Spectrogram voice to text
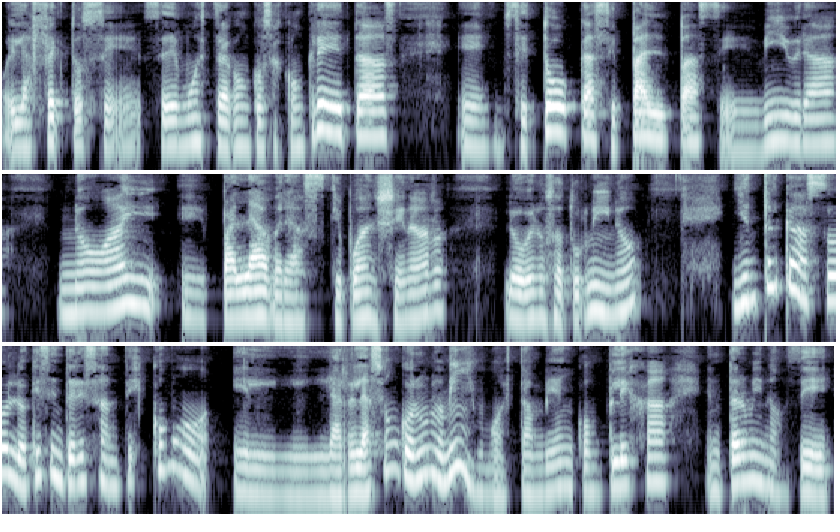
el afecto se, demuestra con cosas concretas, eh, se toca, se palpa, se vibra, no hay eh, palabras que puedan llenar lo Venus Saturnino. Y en tal caso, lo que es interesante es cómo la relación con uno mismo es también compleja en términos de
